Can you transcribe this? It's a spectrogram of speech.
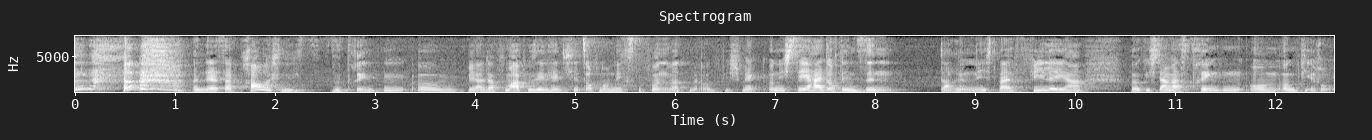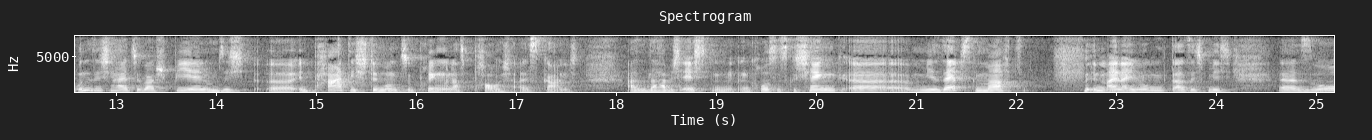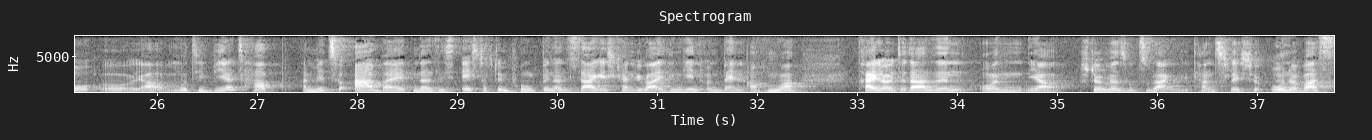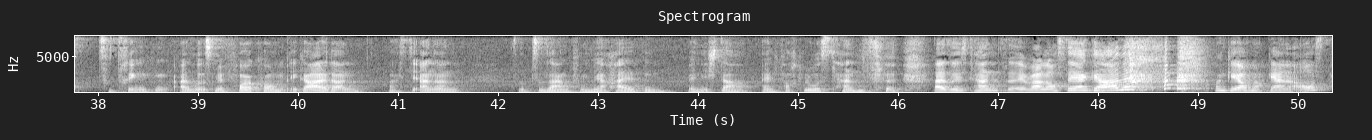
und deshalb brauche ich nichts zu trinken. Ähm, ja, davon abgesehen hätte ich jetzt auch noch nichts gefunden, was mir irgendwie schmeckt. Und ich sehe halt auch den Sinn darin nicht, weil viele ja wirklich dann was trinken, um irgendwie ihre Unsicherheit zu überspielen, um sich äh, in Partystimmung zu bringen. Und das brauche ich alles gar nicht. Also da habe ich echt ein, ein großes Geschenk äh, mir selbst gemacht in meiner Jugend, dass ich mich äh, so äh, ja, motiviert habe, an mir zu arbeiten, dass ich echt auf dem Punkt bin, dass ich sage, ich kann überall hingehen und wenn auch nur drei Leute da sind und ja, stürmen sozusagen die Tanzfläche ohne was zu trinken. Also ist mir vollkommen egal dann, was die anderen sozusagen von mir halten, wenn ich da einfach lostanze. Also ich tanze immer noch sehr gerne und gehe auch noch gerne aus.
